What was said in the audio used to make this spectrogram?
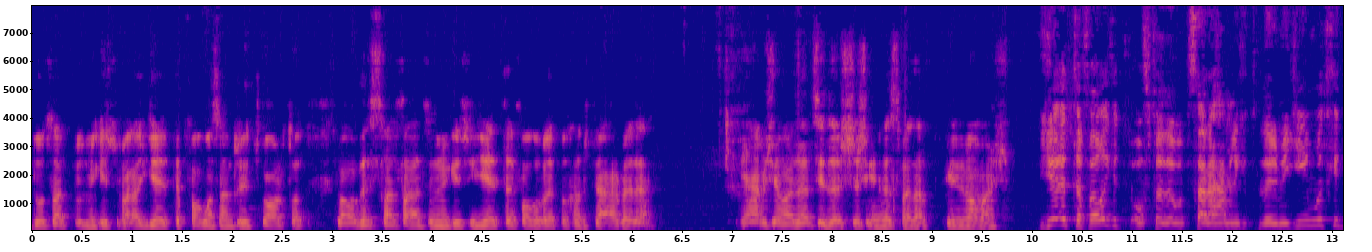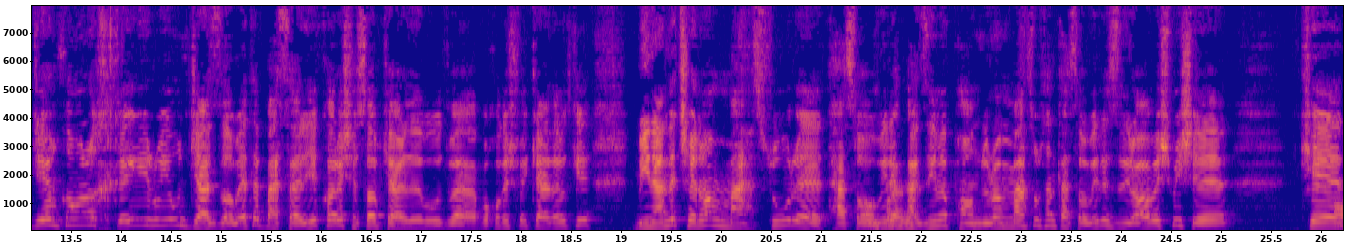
دو ساعت طول می‌کشی فقط یه اتفاق مثلا توی چهار تا قسمت فقط طول یه اتفاق بهت بخوان شهر بدن. یه همیشه حالتی داشتش این قسمت هم فیلمنامش یه اتفاقی که افتاده بود سر همینی که تو داری میگی این بود که جیمز کامرون خیلی روی اون جذابیت بصری کارش حساب کرده بود و با خودش فکر کرده بود که بیننده چنان محصول تصاویر عظیم پاندورا مخصوصا تصاویر زیرابش میشه که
